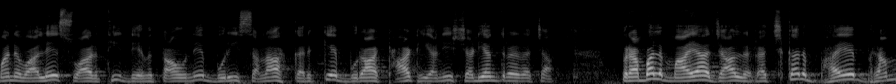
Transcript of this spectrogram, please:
मन वाले स्वार्थी देवताओं ने बुरी सलाह करके बुरा ठाठ यानी षड्यंत्र रचा। प्रबल माया जाल रचकर भय, भ्रम,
